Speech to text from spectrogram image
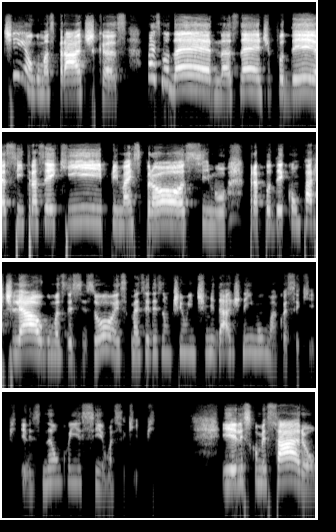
tinham algumas práticas mais modernas, né, de poder assim trazer equipe mais próximo para poder compartilhar algumas decisões, mas eles não tinham intimidade nenhuma com essa equipe. Eles não conheciam essa equipe. E eles começaram,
